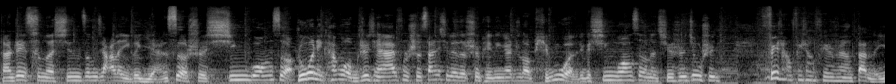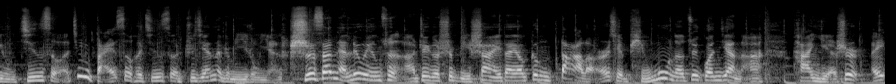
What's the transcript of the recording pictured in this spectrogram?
但这次呢新增加了一个颜色是星光色。如果你看过我们之前 iPhone 十三系列的视频，应该知道苹果的这个星光色呢，其实就是非常非常非常非常淡的一种金色，这个白色和金色之间的这么一种颜色。十三点六英寸啊，这个是比上一代要更大了，而且屏幕呢最关键的啊，它也是哎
